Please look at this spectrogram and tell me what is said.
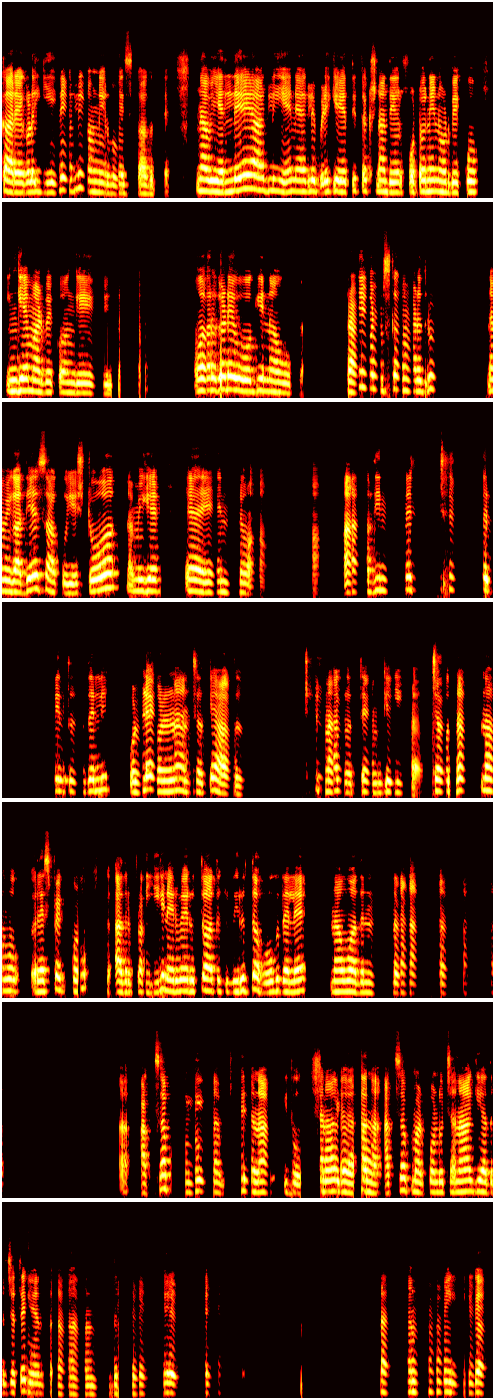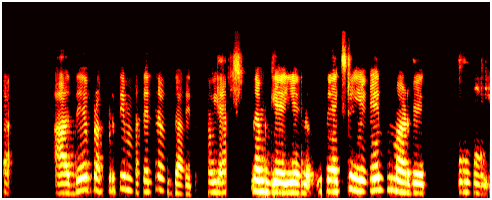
ಕಾರ್ಯಗಳು ಏನೇ ಆಗ್ಲಿ ನಾವು ನಿರ್ವಹಿಸಕ್ಕಾಗತ್ತೆ ನಾವ್ ಎಲ್ಲೇ ಆಗ್ಲಿ ಏನೇ ಆಗ್ಲಿ ಬೆಳಿಗ್ಗೆ ಎದ್ದಿದ ತಕ್ಷಣ ದೇವ್ರ ಫೋಟೋನೇ ನೋಡ್ಬೇಕು, ಹಿಂಗೆ ಮಾಡ್ಬೇಕು ಹಂಗೆ. ಹೊರಗಡೆ ಹೋಗಿ ನಾವು ನಮಸ್ಕಾರ ಮಾಡಿದ್ರು ನಮಗೆ ಅದೇ ಸಾಕು. ಎಷ್ಟೋ ನಮಗೆ ಏನು ಒಳ್ಳೆಗಳನ್ನ ಅನ್ಸೋಕೆ ಆಗುತ್ತೆ ಚೆನ್ನಾಗಿರುತ್ತೆ ನಮ್ಗೆ ನಾವು ರೆಸ್ಪೆಕ್ಟ್ ಕೊಡು ಅದ್ರ ಹೇಗೆ ನೆರವೇರುತ್ತೋ ಅದಕ್ಕೆ ವಿರುದ್ಧ ಹೋಗದಲೆ ನಾವು ಅದನ್ನ ಅಕ್ಸೆಪ್ಟ್ ಇದು ಚೆನ್ನಾಗಿ ಅಕ್ಸೆಪ್ಟ್ ಮಾಡ್ಕೊಂಡು ಚೆನ್ನಾಗಿ ಅದ್ರ ಜೊತೆಗೆ ಅಂತ ಅಂದ್ರೆ ಅದೇ ಪ್ರಕೃತಿ ಮತ್ತೆ ನಮ್ಗೆ ಏನು ನೆಕ್ಸ್ಟ್ ಏನ್ ಮಾಡ್ಬೇಕು?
